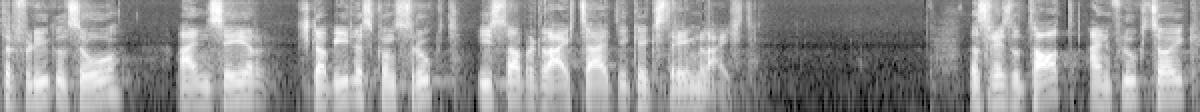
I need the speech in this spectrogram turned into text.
der Flügel so ein sehr stabiles Konstrukt, ist aber gleichzeitig extrem leicht. Das Resultat ein Flugzeug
